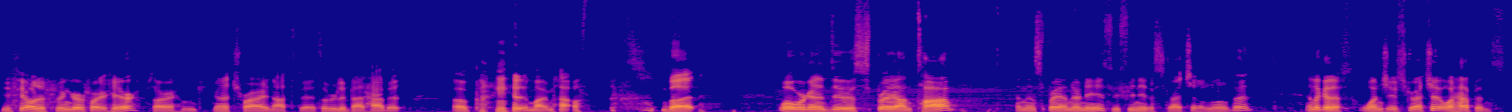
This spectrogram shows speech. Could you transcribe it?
You see all the fingers right here? Sorry, I'm gonna try not to do it. It's a really bad habit of putting it in my mouth. but what we're gonna do is spray on top and then spray underneath if you need to stretch it a little bit. And look at this, once you stretch it, what happens?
